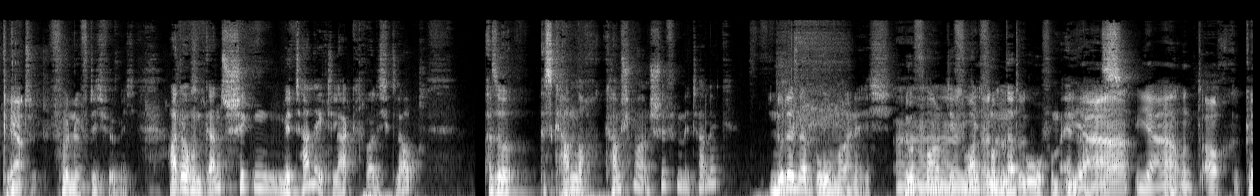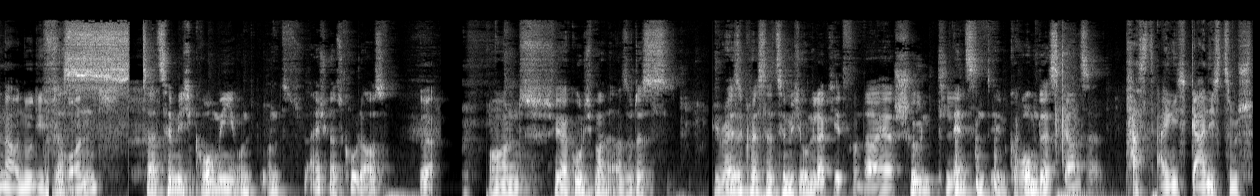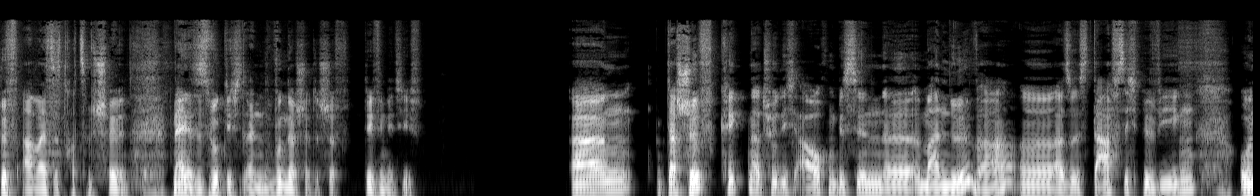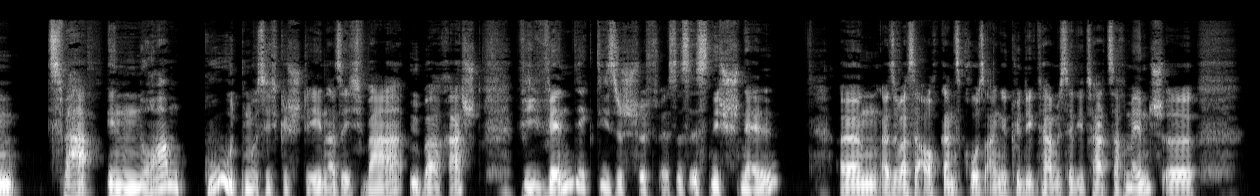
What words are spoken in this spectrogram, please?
Klingt ja. vernünftig für mich. Hat auch einen ganz schicken Metallic-Lack, weil ich glaube, also es kam noch, kam schon mal ein Schiff in Metallic? Nur der Naboo, meine ich. Nur vorne, die Front vom Naboo, vom N1. Ja, ja, ja, und auch, genau, nur die und Front. Das sah ziemlich chromi und, und eigentlich ganz cool aus. Ja. Und ja, gut, ich meine, also das, die Razor Crest hat ziemlich unlackiert, von daher schön glänzend in Chrom das Ganze. Passt eigentlich gar nicht zum Schiff, aber es ist trotzdem schön. Nein, es ist wirklich ein wunderschönes Schiff, definitiv. Ähm, das Schiff kriegt natürlich auch ein bisschen äh, Manöver, äh, also es darf sich bewegen und zwar enorm gut, muss ich gestehen. Also ich war überrascht, wie wendig dieses Schiff ist. Es ist nicht schnell. Ähm, also was sie auch ganz groß angekündigt haben, ist ja die Tatsache, Mensch, äh,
